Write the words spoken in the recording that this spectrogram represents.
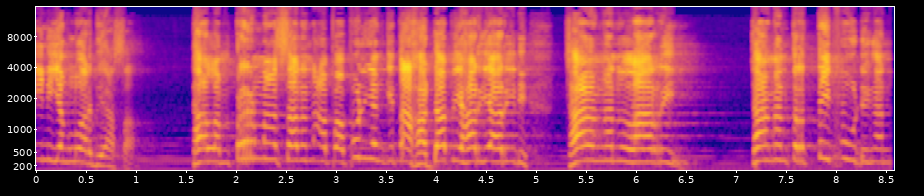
Ini yang luar biasa dalam permasalahan apa pun yang kita hadapi hari-hari ini, jangan lari, jangan tertipu dengan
